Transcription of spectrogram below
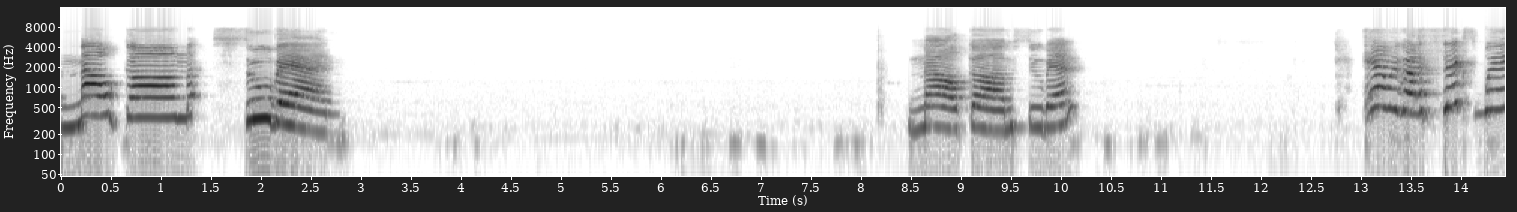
Malcolm Subban. Malcolm Subban. And we've got a six-way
